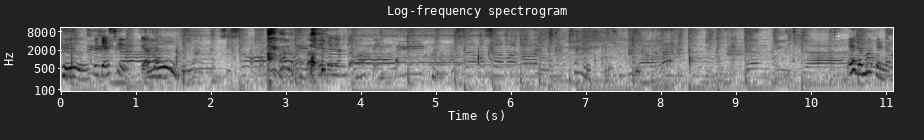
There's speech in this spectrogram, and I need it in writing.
Ke? Pedas ke? Jangan ni je lah. Tapi dalam tak makan. Eh, dah makan dah.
